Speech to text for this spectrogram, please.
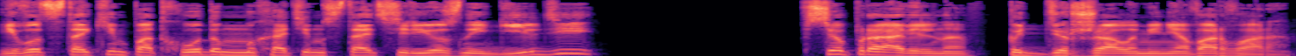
И вот с таким подходом мы хотим стать серьезной гильдией? Все правильно, поддержала меня Варвара.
